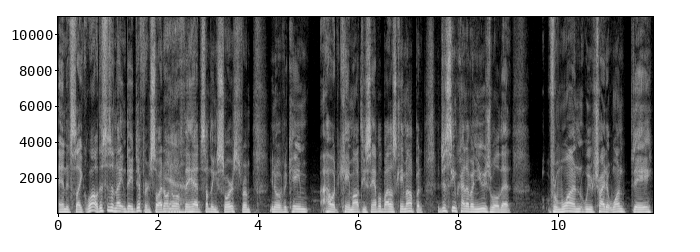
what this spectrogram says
and it's like, wow, this is a night and day difference. So I don't know if they had something sourced from, you know, if it came how it came out. These sample bottles came out, but it just seemed kind of unusual that from one we tried it one day.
